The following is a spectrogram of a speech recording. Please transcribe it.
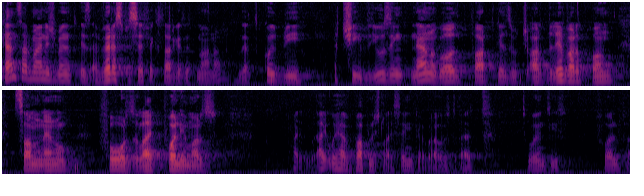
cancer management is a very specific targeted manner that could be achieved using nanogold particles which are delivered on some nanophores like polymers. I, I, we have published, I think, about at 2012 a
